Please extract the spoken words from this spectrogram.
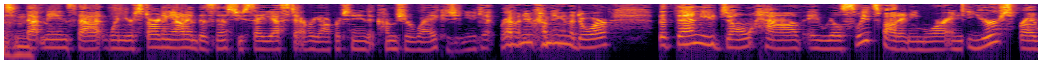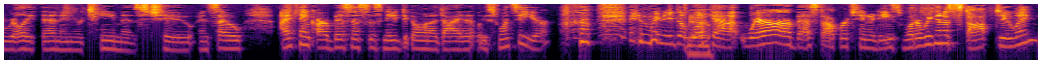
mm-hmm. that means that when you're starting out in business, you say yes to every opportunity that comes your way because you need to get revenue coming in the door. But then you don't have a real sweet spot anymore and you're spread really thin and your team is too. And so I think our businesses need to go on a diet at least once a year. and we need to yeah. look at where are our best opportunities? What are we going to stop doing?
